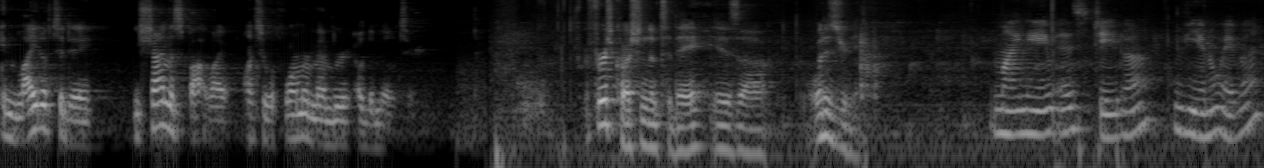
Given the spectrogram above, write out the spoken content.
In light of today, we shine the spotlight onto a former member of the military. First question of today is uh, what is your name? My name is Jada Villanueva.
